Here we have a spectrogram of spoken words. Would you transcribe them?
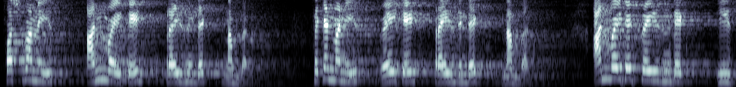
First one is unweighted price index number. Second one is weighted price index number. Unweighted price index is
